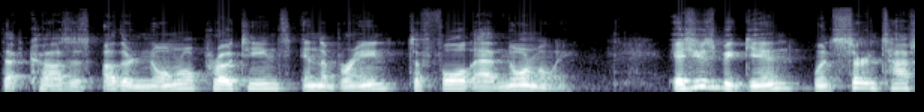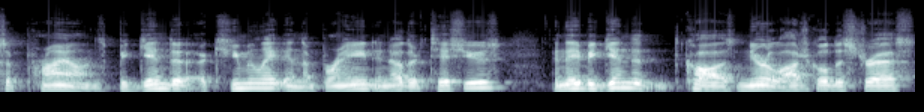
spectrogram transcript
that causes other normal proteins in the brain to fold abnormally. Issues begin when certain types of prions begin to accumulate in the brain and other tissues, and they begin to cause neurological distress,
